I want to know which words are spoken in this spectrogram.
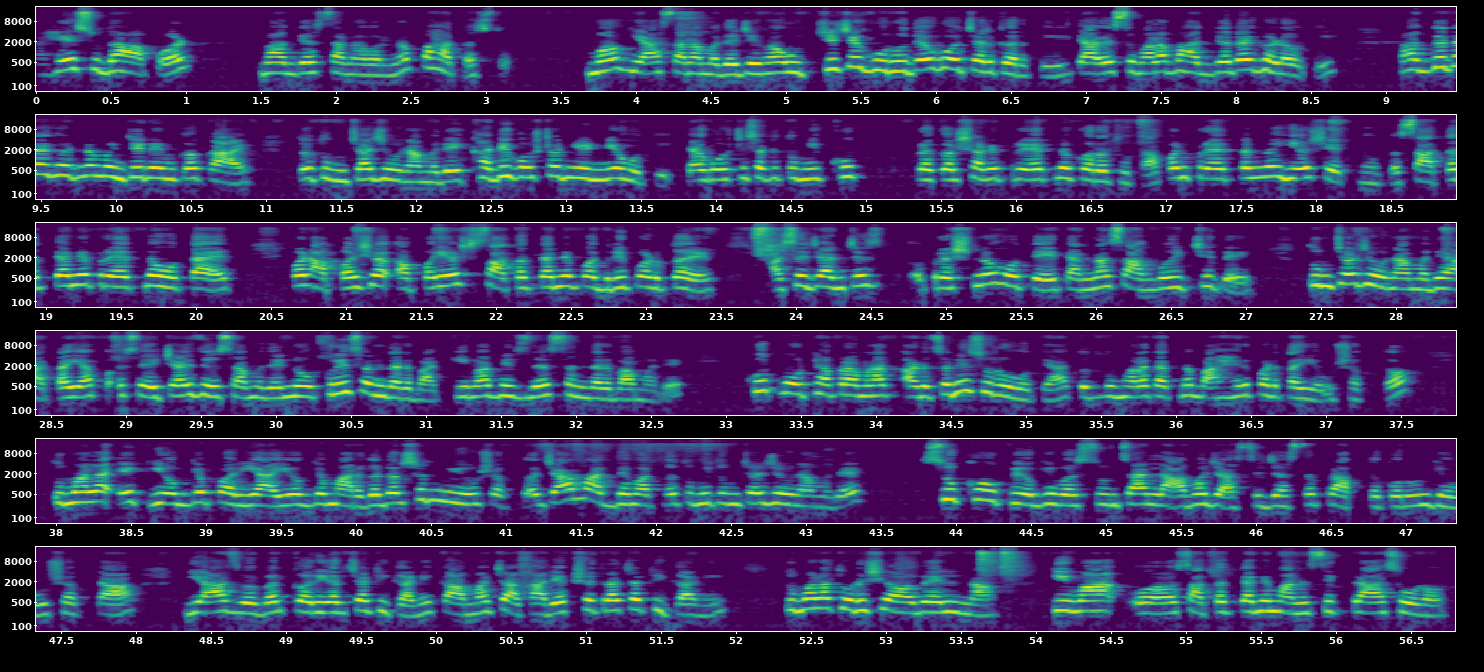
हे सुद्धा आपण भाग्यस्थानावरनं पाहत असतो. मग या स्थानामध्ये जेव्हा उच्चीचे गुरुदेव गोचर करतील त्यावेळेस तुम्हाला भाग्योदय घडवतील. भाग्योदय घडणं म्हणजे नेमकं काय? तर तुमच्या जीवनामध्ये एखादी गोष्ट निर्णय होती. त्या गोष्टीसाठी तुम्ही खूप प्रकर्षाने प्रयत्न करत होता पण प्रयत्नांना यश येत नव्हतं. सातत्याने प्रयत्न होत आहेत पण अपयश अपयश सातत्याने पदरी पडतंय असे ज्यांचे प्रश्न होते त्यांना सांगू इच्छिते तुमच्या जीवनामध्ये आता या सेहेचाळीस दिवसामध्ये नोकरी संदर्भात किंवा बिझनेस संदर्भामध्ये खूप मोठ्या प्रमाणात अडचणी सुरू होत्या तर तुम्हाला त्यातनं बाहेर पडता येऊ शकतं. तुम्हाला एक योग्य पर्याय योग्य मार्गदर्शन मिळू शकतं ज्या माध्यमातून तुम्ही तुमच्या जीवनामध्ये सुख उपयोगी वस्तूंचा लाभ जास्तीत जास्त प्राप्त करून घेऊ शकता. याचबरोबर करिअरच्या ठिकाणी कामाच्या कार्यक्षेत्राच्या ठिकाणी तुम्हाला थोडीशी अवेलना किंवा सातत्याने मानसिक त्रास होणं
